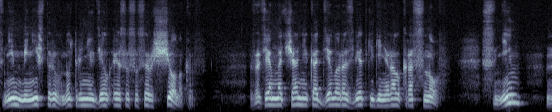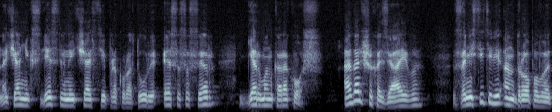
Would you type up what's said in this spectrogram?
с ним министр внутренних дел СССР Щелоков, затем начальник отдела разведки генерал Краснов, с ним начальник следственной части прокуратуры СССР Герман Каракос, а дальше хозяева, заместители Андропова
